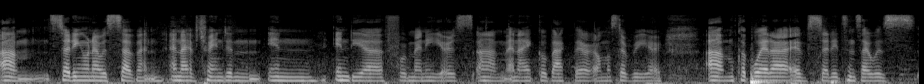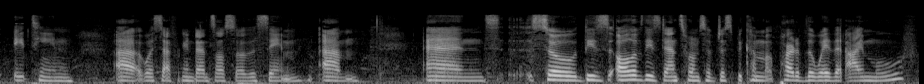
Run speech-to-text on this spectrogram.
um, studying when I was seven, and I've trained in in India for many years, um, and I go back there almost every year. Um, capoeira I've studied since I was 18. Uh, West African dance also the same. Um, and so these all of these dance forms have just become a part of the way that I move,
